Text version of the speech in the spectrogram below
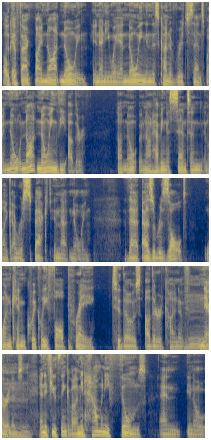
That Okay. the fact by not knowing in any way and knowing in this kind of rich sense, by no not knowing the other, not know not having a sense and like a respect in that knowing, that as a result, one can quickly fall prey to those other kind of narratives. Mm. And if you think about it, I mean, how many films and, you know,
